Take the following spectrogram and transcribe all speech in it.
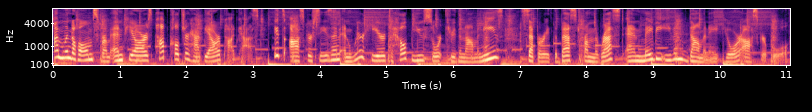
I'm Linda Holmes from NPR's Pop Culture Happy Hour podcast. It's Oscar season, and we're here to help you sort through the nominees, separate the best from the rest, and maybe even dominate your Oscar pool.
